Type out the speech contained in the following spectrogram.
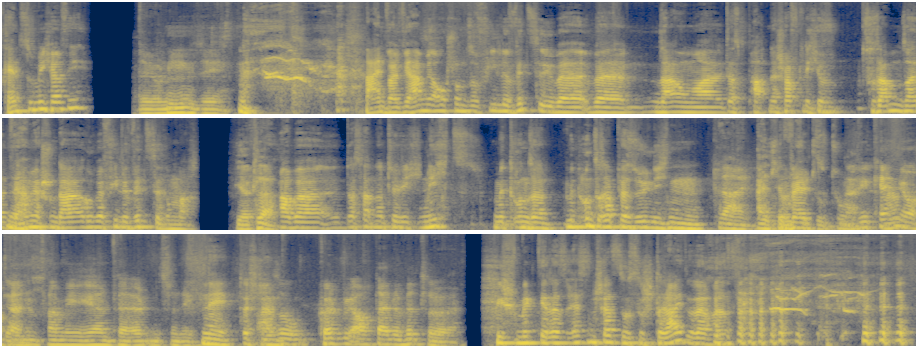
Kennst du mich, Höffi? Hab ich noch nie Hm. gesehen. Nein, weil wir haben ja auch schon so viele Witze über, über sagen wir mal, das partnerschaftliche Zusammensein. Wir Ja. haben ja schon darüber viele Witze gemacht. Ja, klar. Aber das hat natürlich nichts mit, unser, mit unserer persönlichen Nein. Welt zu tun. Wir kennen ja auch deine familiären Verhältnisse nicht. Nee, das stimmt. Also können wir auch deine Witze hören. Wie schmeckt dir das Essen, Schatz? Suchst du Streit oder was?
